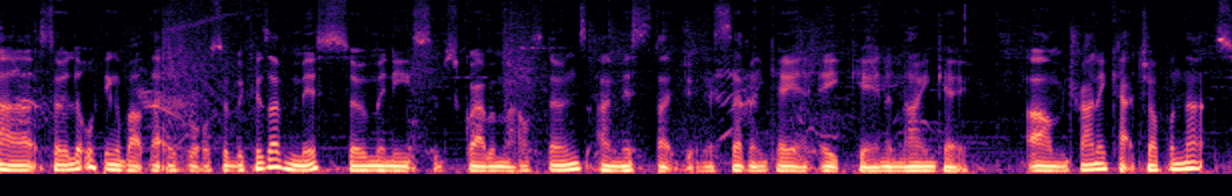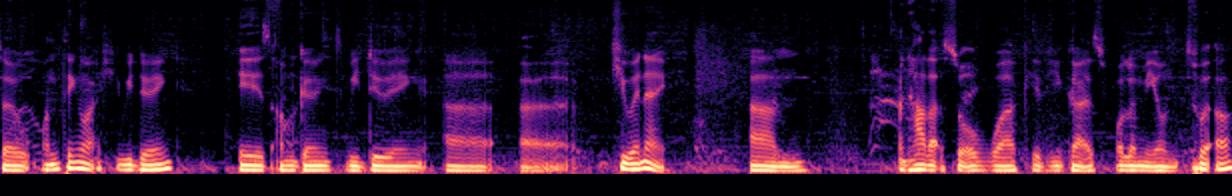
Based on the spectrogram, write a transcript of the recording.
Uh, so a little thing about that as well. So because I've missed so many subscriber milestones, I missed like doing a 7k, an 8k, and a 9k. I'm trying to catch up on that. So one thing I'll actually be doing is I'm going to be doing uh, uh, Q&A. Um, and how that sort of work if you guys follow me on Twitter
